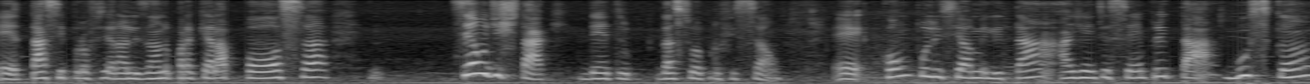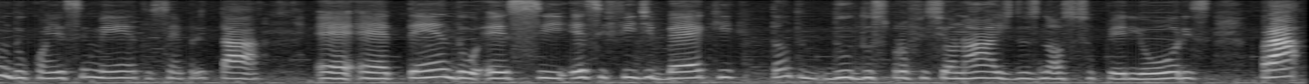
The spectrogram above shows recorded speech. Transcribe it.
estar é, tá se profissionalizando para que ela possa ser um destaque dentro da sua profissão. É, como policial militar, a gente sempre está buscando conhecimento, sempre está é, é, tendo esse, esse feedback, tanto do, dos profissionais, dos nossos superiores, para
